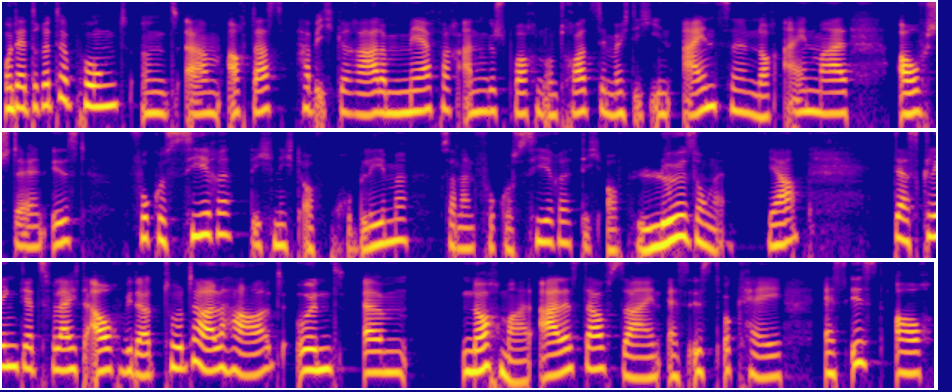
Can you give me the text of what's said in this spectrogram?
Und der dritte Punkt, und ähm, auch das habe ich gerade mehrfach angesprochen und trotzdem möchte ich ihn einzeln noch einmal aufstellen, ist, fokussiere dich nicht auf Probleme, sondern fokussiere dich auf Lösungen. Ja, das klingt jetzt vielleicht auch wieder total hart und ähm, nochmal, alles darf sein, es ist okay, es ist auch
